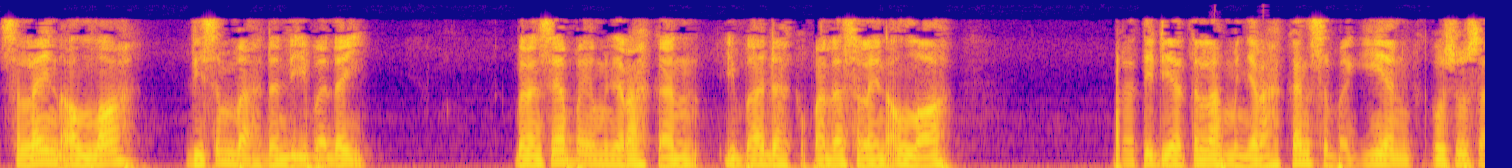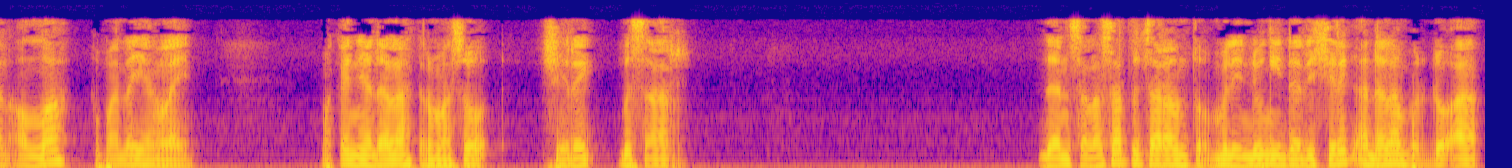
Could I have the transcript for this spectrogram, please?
selain Allah disembah dan diibadai. Barang siapa yang menyerahkan ibadah kepada selain Allah, berarti dia telah menyerahkan sebagian kekhususan Allah kepada yang lain. Maka ini adalah termasuk syirik besar. Dan salah satu cara untuk melindungi dari syirik adalah berdoa.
